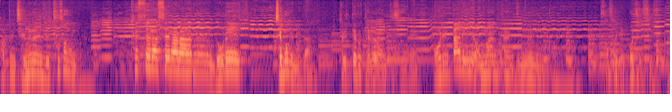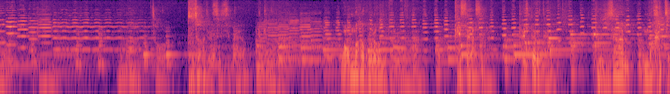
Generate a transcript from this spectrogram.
봤더니 재밌는 일들이 투성인 거예요. 캐세라세라라는 노래 제목입니다. 될 대로 되라라는 뜻인데 어린 딸이 엄마한테 묻는 거예요. 커서 예뻐질 수 있을까요? 엄마 저 부자가 될 수 있을까요? 이렇게 물어요. 엄마가 뭐라고 대답하냐면 캐세라세라 될 대로 되라. 되게 이상한 엄마 같죠?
